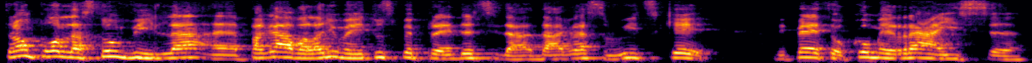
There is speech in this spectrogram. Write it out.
tra un po' la Stone Villa eh, pagava la Juventus per prendersi da Douglas Luiz che, ripeto, come Rice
